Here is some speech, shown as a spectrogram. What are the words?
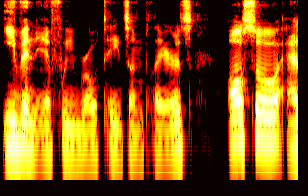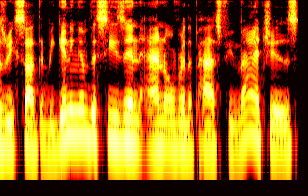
even if we rotate some players. Also, as we saw at the beginning of the season and over the past few matches,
